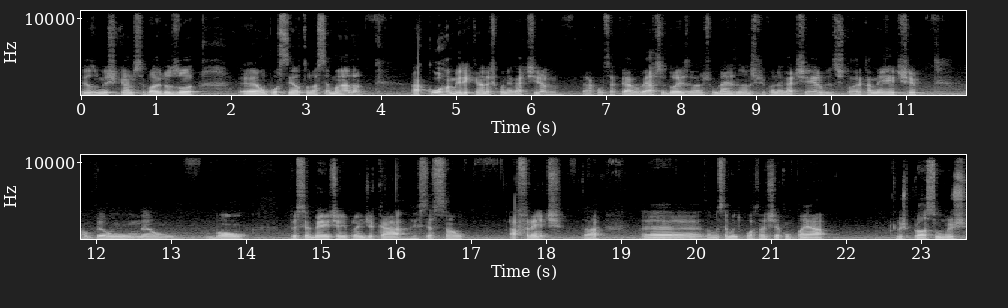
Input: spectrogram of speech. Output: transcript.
peso mexicano se valorizou é, 1% na semana. A curva americana ficou negativa, tá? quando você pega o verso de dois anos com 10 anos ficou negativo. Isso, historicamente é um, um, né, um bom precedente aí para indicar recessão à frente. Tá? É, então vai ser muito importante acompanhar os próximos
